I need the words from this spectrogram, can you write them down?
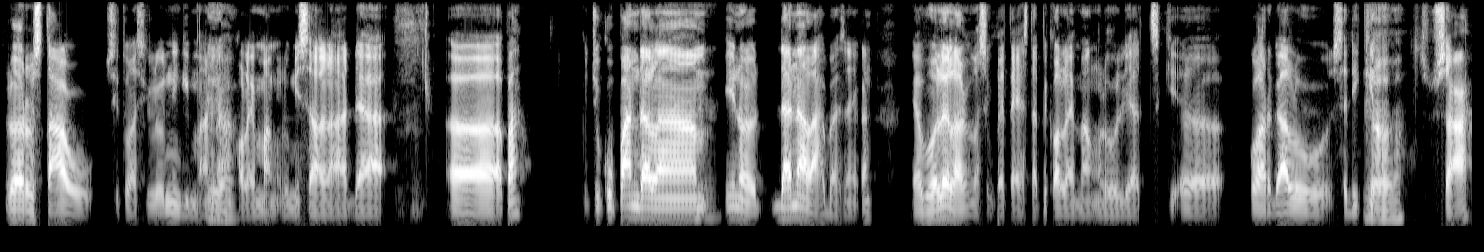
lu harus tahu situasi lu ini gimana. Iya. Kalau emang lu misalnya ada eh apa kecukupan dalam, Hmm. you know, dana lah bahasanya kan, ya boleh lah lu masuk PTS. Tapi kalau emang lu lihat eh, keluarga lu sedikit Nah, susah,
